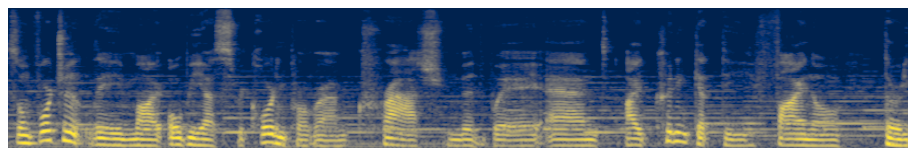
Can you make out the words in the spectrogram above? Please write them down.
So unfortunately, my OBS recording program crashed midway and I couldn't get the final 30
